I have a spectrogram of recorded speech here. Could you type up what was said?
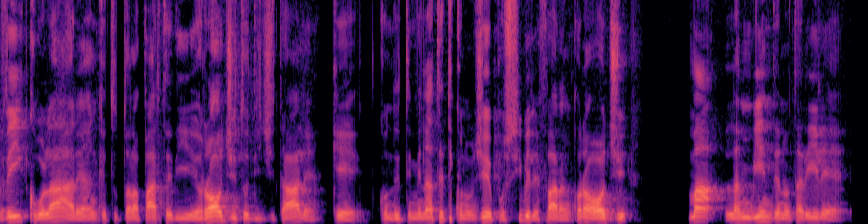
veicolare anche tutta la parte di rogito digitale che con determinate tecnologie è possibile fare ancora oggi, ma l'ambiente notarile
